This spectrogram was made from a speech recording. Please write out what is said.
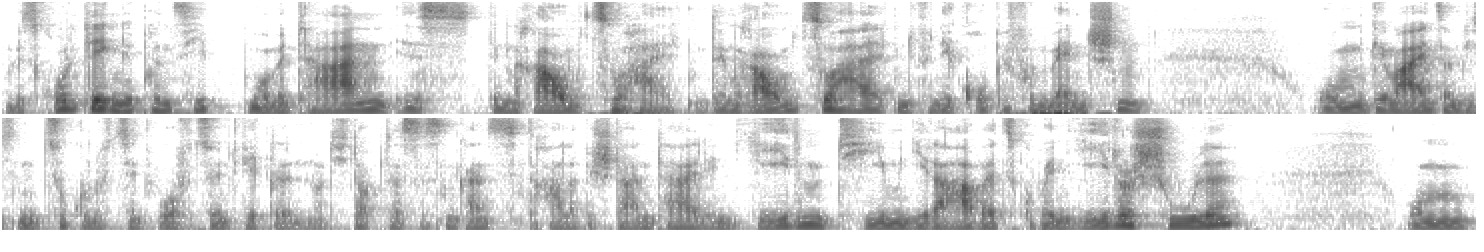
Und das grundlegende Prinzip momentan ist, den Raum zu halten. Den Raum zu halten für eine Gruppe von Menschen, um gemeinsam diesen Zukunftsentwurf zu entwickeln. Und ich glaube, das ist ein ganz zentraler Bestandteil in jedem Team, in jeder Arbeitsgruppe, in jeder Schule, um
